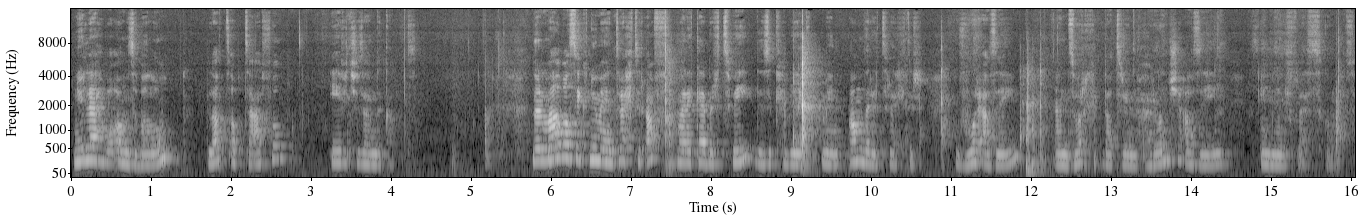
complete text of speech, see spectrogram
Nu leggen we onze ballon plat op tafel, eventjes aan de kant. Normaal was ik nu mijn trechter af, maar ik heb er twee, dus ik gebruik mijn andere trechter voor azijn en zorg dat er een grondje azijn in mijn fles komt.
